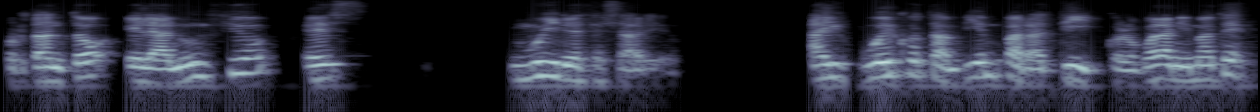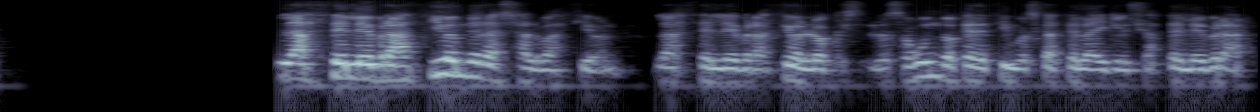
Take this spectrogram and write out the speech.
Por tanto, el anuncio es muy necesario. Hay hueco también para ti, con lo cual anímate. La celebración de la salvación, la celebración, lo, que, lo segundo que decimos que hace la Iglesia, celebrar.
